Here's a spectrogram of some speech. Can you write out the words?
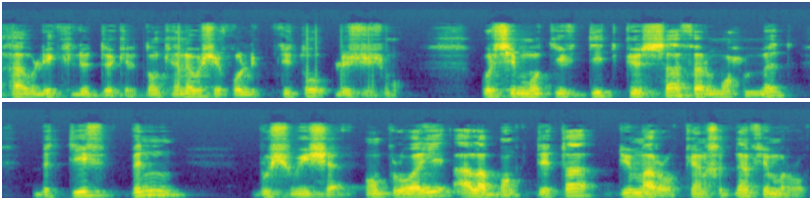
هاوليك لو دوكري دونك هنا واش يقول لك بليتو لو جوجمون ورسي موتيف ديت كو سافر محمد بالتيف بن بوشويشه امبلويي على بنك ديتا دو ماروك كان خدام في مروك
